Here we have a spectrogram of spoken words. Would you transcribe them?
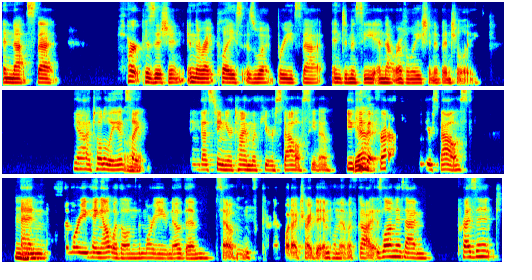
and that's that heart position in the right place is what breeds that intimacy and that revelation eventually. Yeah, totally. It's like investing your time with your spouse, you know. You keep yeah. it fresh with your spouse Mm-hmm. And the more you hang out with them, the more you know them. So mm-hmm. it's kind of what I tried to implement with God. As long as I'm present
